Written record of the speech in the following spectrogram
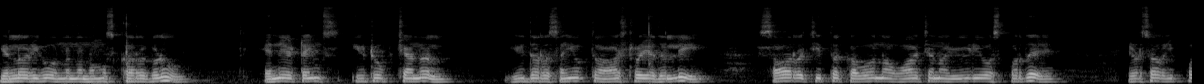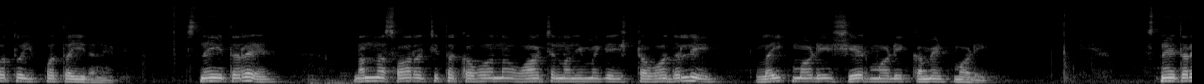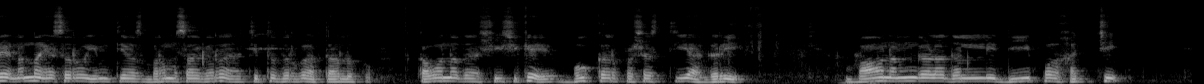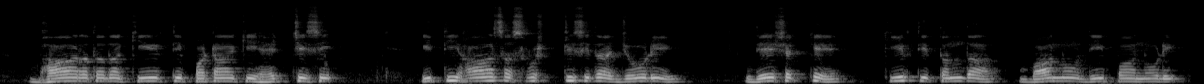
ಎಲ್ಲರಿಗೂ ನನ್ನ ನಮಸ್ಕಾರಗಳು. N A times YouTube channel, ಇದರ ಸಂಯುಕ್ತ ಆಶ್ರಯದಲ್ಲಿ ಸ್ವರಚಿತ ಕವನ ವಾಚನ ವಿಡಿಯೋ ಸ್ಪರ್ಧೆ ಎರಡು ಸಾವಿರದ ಇಪ್ಪತ್ತು ಇಪ್ಪತ್ತೈದನೇ. ಸ್ನೇಹಿತರೆ, ನನ್ನ ಸ್ವರಚಿತ ಕವನ ವಾಚನ ನಿಮಗೆ ಇಷ್ಟವಾದಲ್ಲಿ ಲೈಕ್ ಮಾಡಿ, ಶೇರ್ ಮಾಡಿ, ಕಮೆಂಟ್ ಮಾಡಿ. ಸ್ನೇಹಿತರೆ, ನನ್ನ ಹೆಸರು ಇಮ್ತಿಯಾಸ್ ಭರಮಸಾಗರ ಚಿತ್ರದುರ್ಗ ತಾಲೂಕು. ಕವನದ ಶೀರ್ಷಿಕೆ ಬೂಕರ್ ಪ್ರಶಸ್ತಿಯ ಗರಿ. ಬಾನಂಗಳದಲ್ಲಿ ದೀಪ ಹಚ್ಚಿ, ಭಾರತದ ಕೀರ್ತಿ ಪಟಾಕಿ ಹೆಚ್ಚಿಸಿ, ಇತಿಹಾಸ ಸೃಷ್ಟಿಸಿದ ಜೋಡಿ ದೇಶಕ್ಕೆ ಕೀರ್ತಿ ತಂದ ಬಾನು ದೀಪ ನೋಡಿ.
